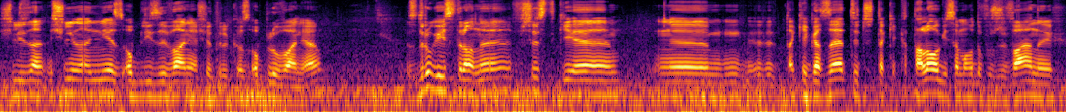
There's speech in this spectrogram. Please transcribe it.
Ślina, ślina nie z oblizywania się, tylko z opluwania. Z drugiej strony wszystkie takie gazety, czy takie katalogi samochodów używanych,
